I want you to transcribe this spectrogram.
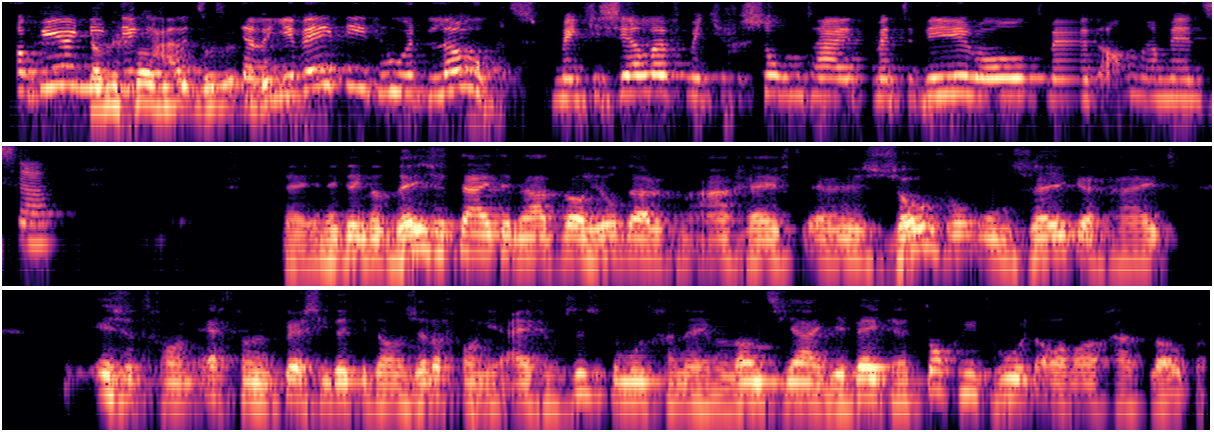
Probeer niet dingen uit te stellen. Je weet niet hoe het loopt. Met jezelf, met je gezondheid, met de wereld, met andere mensen. Nee, en ik denk dat deze tijd inderdaad wel heel duidelijk van aangeeft. Er is zoveel onzekerheid is het gewoon echt een kwestie dat je dan zelf gewoon je eigen beslissingen moet gaan nemen. Want ja, je weet het toch niet hoe het allemaal gaat lopen.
